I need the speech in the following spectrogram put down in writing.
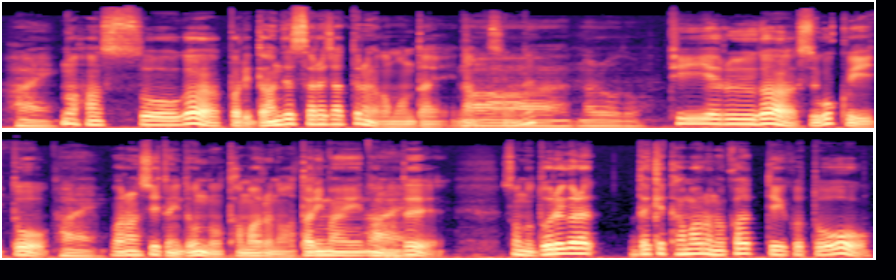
はい。の発想がやっぱり断絶されちゃってるのが問題なんですよね。なるほど。PL がすごくいいとはい。バランスシートにどんどん溜まるのは当たり前なので、そのどれぐらいだけ溜まるのかっていうことを、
